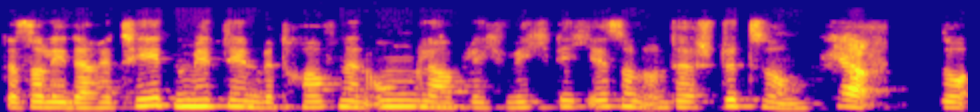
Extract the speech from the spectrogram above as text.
dass Solidarität mit den Betroffenen unglaublich wichtig ist und Unterstützung. Ja. So,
